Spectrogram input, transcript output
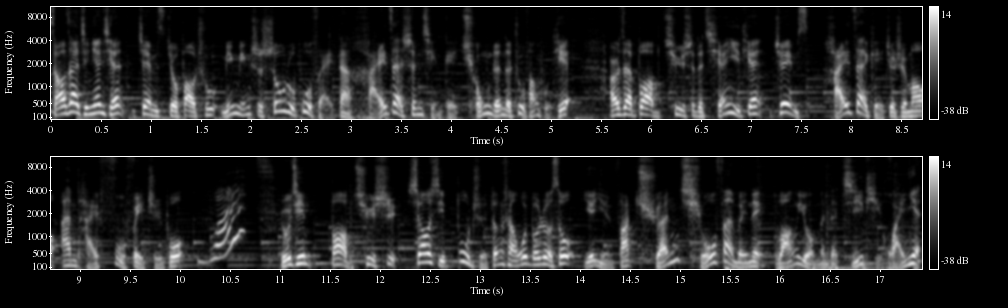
早在几年前，James 就爆出明明是收入不菲，但还在申请给穷人的住房补贴。而在 Bob 去世的前一天，James 还在给这只猫安排付费直播。What？如今 Bob 去世，消息不止登上微博热搜，也引发全球范围内网友们的集体怀念。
